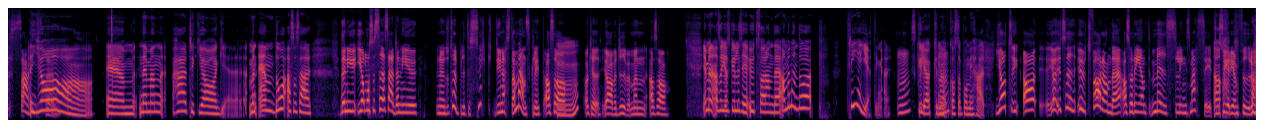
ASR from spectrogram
Exakt. Ja. Ehm, nej men här tycker jag, men ändå alltså så här, Den är ju, jag måste säga så här, den är ju den är ändå typ lite snygg. Det är nästan mänskligt. Alltså, mm. Okej, jag överdriver men alltså... ja, men alltså jag skulle säga utförande, ja men ändå tre getingar Mm. skulle jag kunna Mm. kosta på mig här. Jag, ty- ja, jag säger utförande, alltså rent mejslingsmässigt Ja. så är det en fyra,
